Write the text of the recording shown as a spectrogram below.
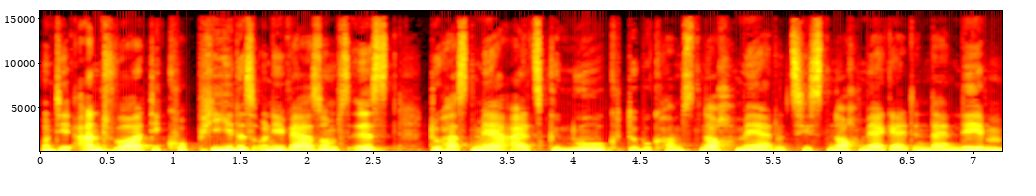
Und die Antwort, die Kopie des Universums ist, du hast mehr als genug, du bekommst noch mehr, du ziehst noch mehr Geld in dein Leben,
